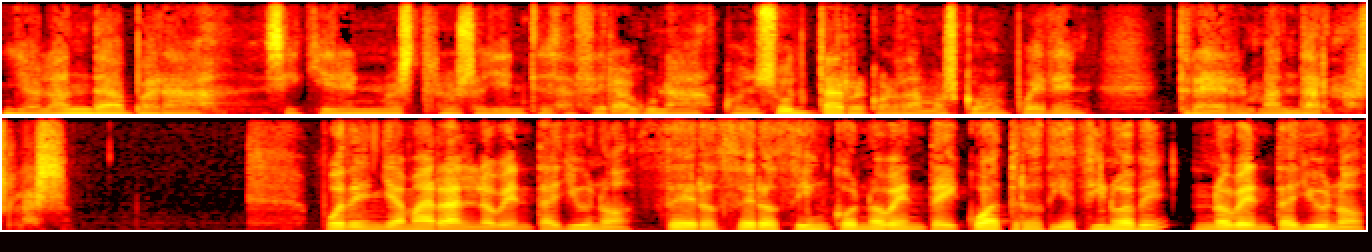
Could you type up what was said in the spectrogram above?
Yolanda, para si quieren nuestros oyentes hacer alguna consulta, recordamos cómo pueden traer, mandárnoslas. Pueden llamar al 91 005 94 19, 91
